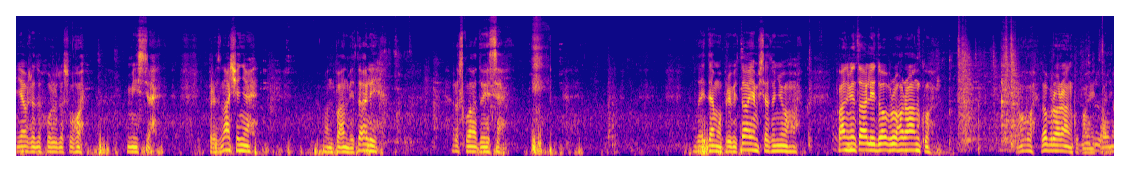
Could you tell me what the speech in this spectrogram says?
Я вже доходжу до свого місця призначення. Вон пан Віталій розкладується. Зайдемо, привітаємося до нього. Пан Віталій, доброго ранку. О, доброго ранку, пан Віталій.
